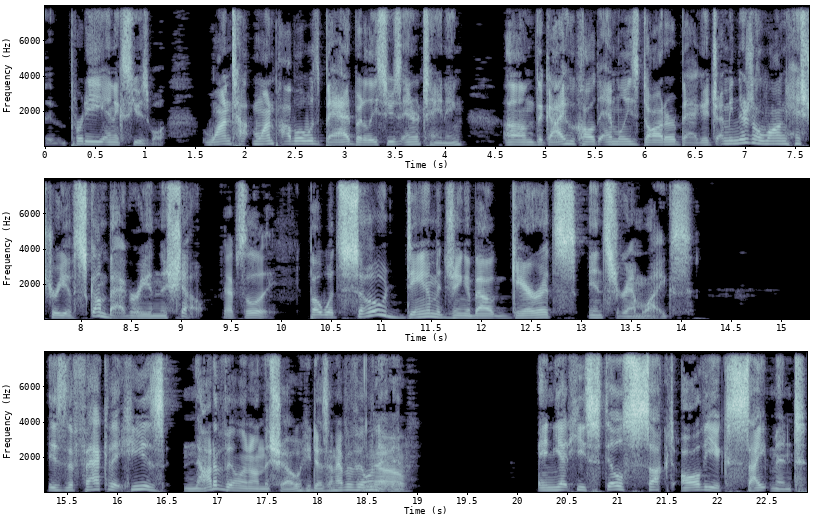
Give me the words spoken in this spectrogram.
Mm-hmm. pretty inexcusable. Juan, Juan Pablo was bad, but at least he was entertaining. Um, the guy who called Emily's daughter baggage. I mean, there's a long history of scumbaggery in this show. Absolutely. But what's so damaging about Garrett's Instagram likes is the fact that he is not a villain on the show. He doesn't have a villain in No. it. And yet he still sucked all the excitement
